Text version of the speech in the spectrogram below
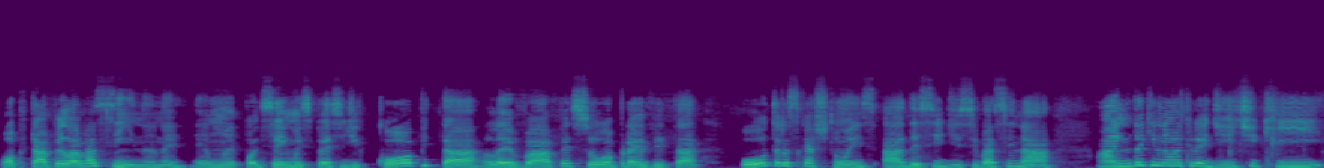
optar pela vacina, né? É uma, pode ser uma espécie de cooptar, levar a pessoa para evitar outras questões a decidir se vacinar ainda que não acredite que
